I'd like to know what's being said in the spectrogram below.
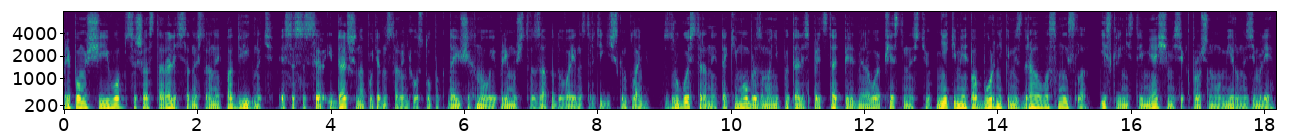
При помощи его США старались, с одной стороны, подвигнуть СССР и дальше на путь односторонних уступок, дающих новые преимущества Западу в военно-стратегическом плане. С другой стороны, таким образом они пытались предстать перед мировой общественностью некими поборниками здравого смысла, искренне стремящимися к прочному миру на Земле.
